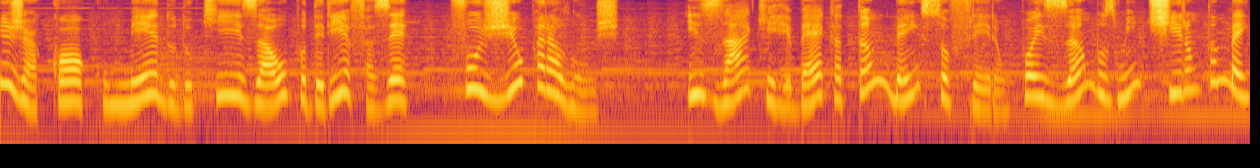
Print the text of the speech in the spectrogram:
E Jacó, com medo do que Esaú poderia fazer, fugiu para longe. Isaac e Rebeca também sofreram, pois ambos mentiram também.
